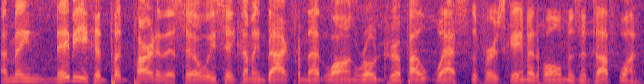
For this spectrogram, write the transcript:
I mean, maybe you could put part of this. I always say coming back from that long road trip out west, the first game at home is a tough one.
